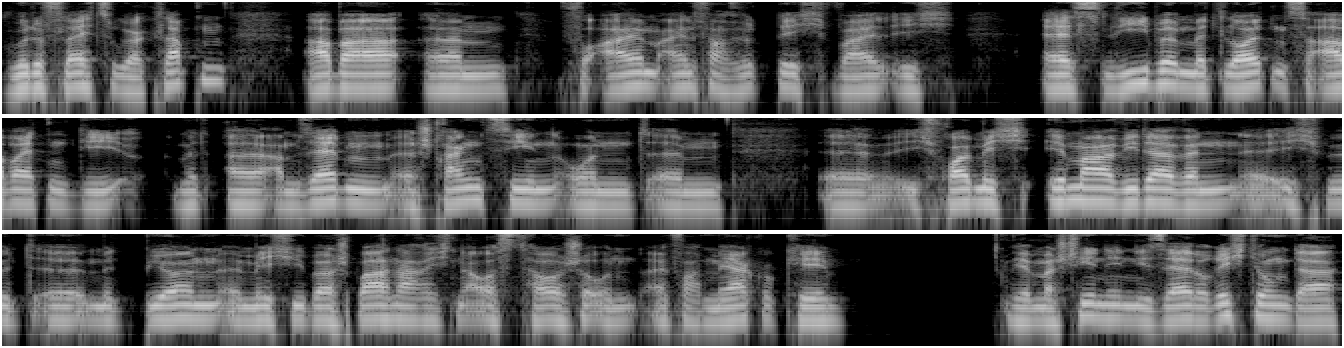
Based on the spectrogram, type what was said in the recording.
würde vielleicht sogar klappen, aber ähm, vor allem einfach wirklich, weil ich es liebe, mit Leuten zu arbeiten, die mit äh, am selben äh, Strang ziehen und ähm, äh, ich freue mich immer wieder, wenn äh, ich mit, äh, mit Björn äh, mich über Sprachnachrichten austausche und einfach merke, okay, wir marschieren in dieselbe Richtung, da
